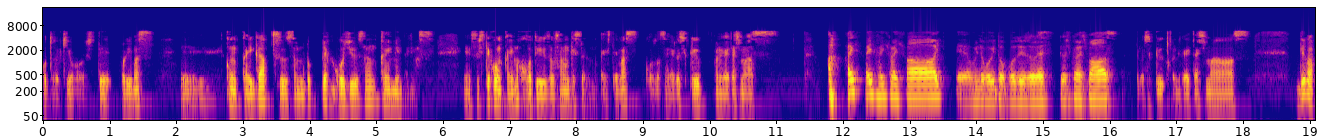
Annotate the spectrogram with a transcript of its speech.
お届けをしております。えー今回が通算653回目になります。えーそして今回も小言雄三さんをゲストでお迎えしています。小言さんよろしくお願いいたします。あ、はい、はい、はい、はい、はーい。えー、おみのごいとこでぞです。よろしくお願いします。よろしくお願いいたします。では、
